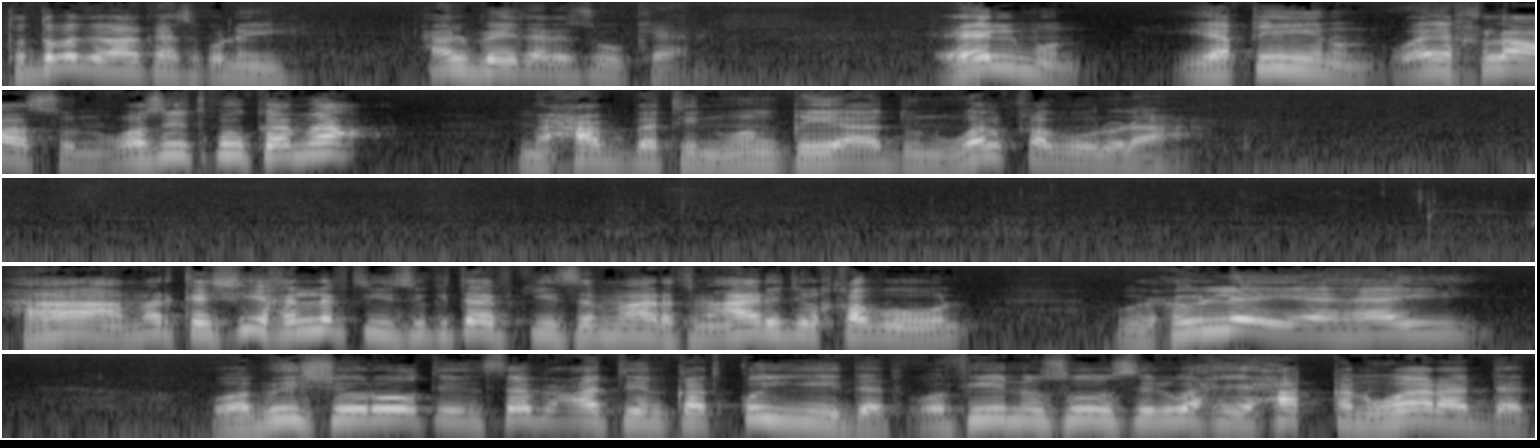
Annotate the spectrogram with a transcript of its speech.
Toddobadii ba halkaas ku dhan yihi hal beyda laisugu keenay cilmu yaqiinu wa ikhlaasu wa sidquka mac maxabati wainqiyaadu walqabuulu laha ha marka shiikha laftiisu kitaabkiisa maarata macaarij اlqabuul wuxuu leeyahay wa bishuruuطi sabcati qad quyidat wa fii nusuusi اlwaxyi xaqa waradat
